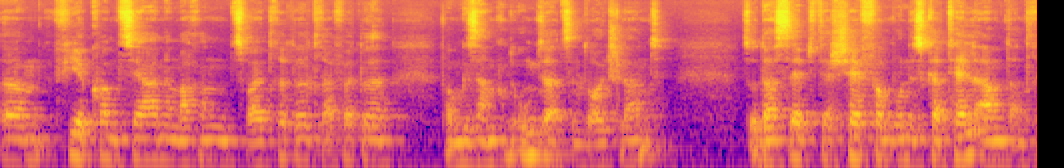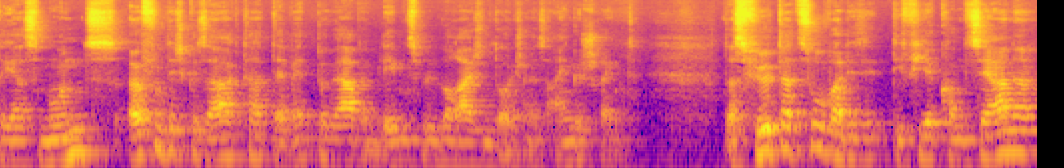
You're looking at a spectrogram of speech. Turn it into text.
Ähm, vier Konzerne machen zwei Drittel, drei Viertel vom gesamten Umsatz in Deutschland sodass selbst der Chef vom Bundeskartellamt, Andreas Munz, öffentlich gesagt hat, der Wettbewerb im Lebensmittelbereich in Deutschland ist eingeschränkt. Das führt dazu, weil die, die vier Konzerne,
